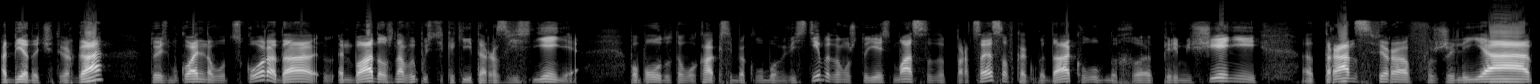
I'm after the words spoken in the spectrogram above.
обеда четверга. То есть буквально вот скоро, да, НБА должна выпустить какие-то разъяснения по поводу того, как себя клубом вести, потому что есть масса процессов, как бы, да, клубных э, перемещений, э, трансферов, жилья,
